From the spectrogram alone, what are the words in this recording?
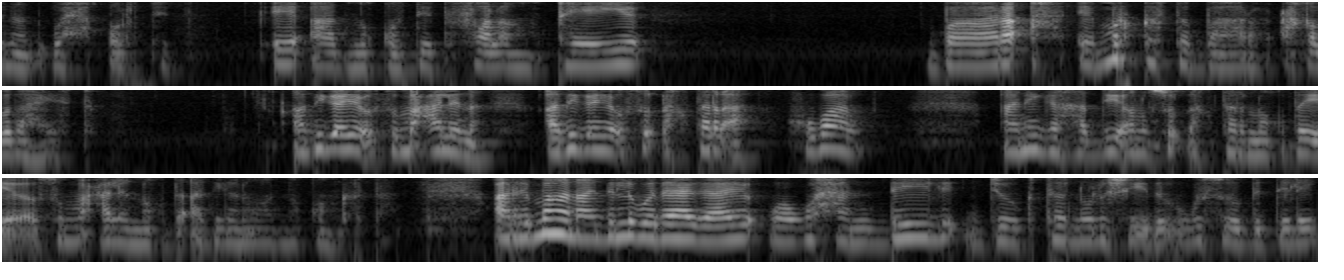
inaad wax qortid ee aad noqotid falanqeeye baaro ah ee markasta baaro caqabada haysto. Adiga ayaa isu macalina adiga ayaa isu dhakhtar ah hubaal. Aniga haddii aan isu dhaktar noqday ee isu macalin noqda adigana waad noqon kartaa. Arrimahan aan idinla wadaagayo waa waxaan daily joogta noloshayda ugu soo bedelay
